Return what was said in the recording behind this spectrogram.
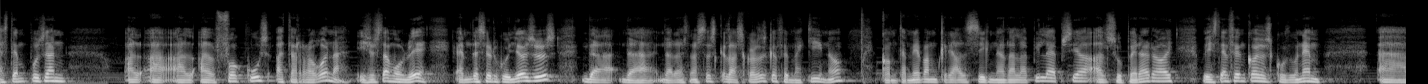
estem posant el, el, el focus a Tarragona i això està molt bé, hem de ser orgullosos de, de, de les nostres les coses que fem aquí, no? Com també vam crear el signe de l'epilèpsia, el superheroi, vull dir, estem fent coses que ho donem eh,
